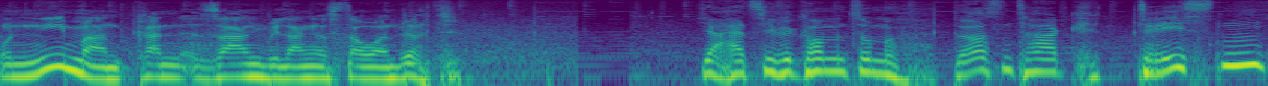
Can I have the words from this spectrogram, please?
und niemand kann sagen, wie lange es dauern wird. Ja, herzlich willkommen zum Börsentag Dresden.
